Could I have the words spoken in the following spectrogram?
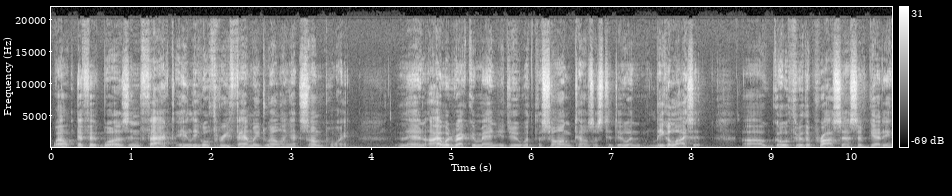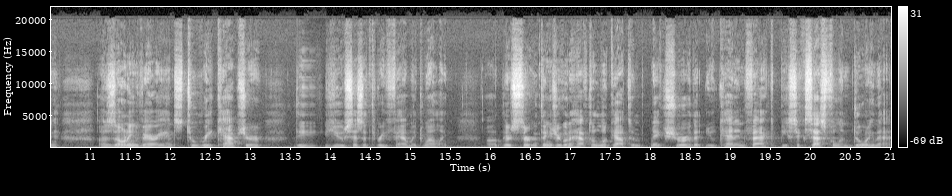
Well, if it was in fact a legal three family dwelling at some point, then I would recommend you do what the song tells us to do and legalize it. Uh, go through the process of getting a zoning variance to recapture the use as a three family dwelling. Uh, there's certain things you're going to have to look out to make sure that you can, in fact, be successful in doing that.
